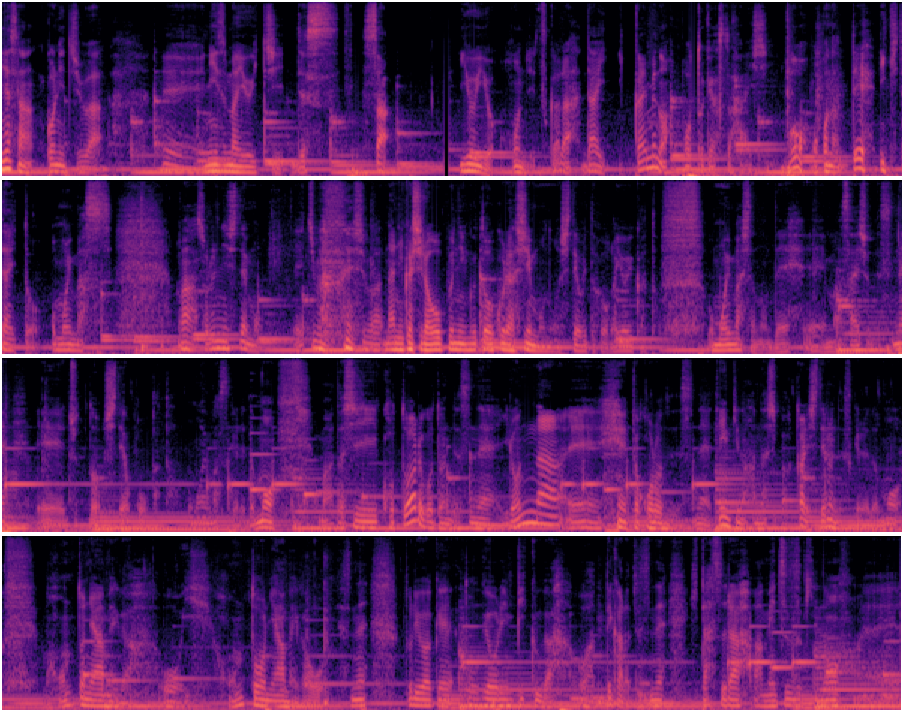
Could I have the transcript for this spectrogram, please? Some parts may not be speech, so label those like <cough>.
皆さんこんにちは、えー、新妻雄一です。さあいよいよ本日から第1回目のポッドキャスト配信を行っていきたいと思います。まあそれにしても一番最初は何かしらオープニングトークらしいものをしておいた方が良いかと思いましたので、えー、まあ最初ですね、えー、ちょっとしておこうかと思いますけれども、まあ、私断るごとにですねいろんな、えー、<laughs> ところでですね天気の話ばっかりしてるんですけれども、まあ、本当に雨が多い。本当に雨が多いですね。とりわけ東京オリンピックが終わってからですね、ひたすら雨続きの、えー、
